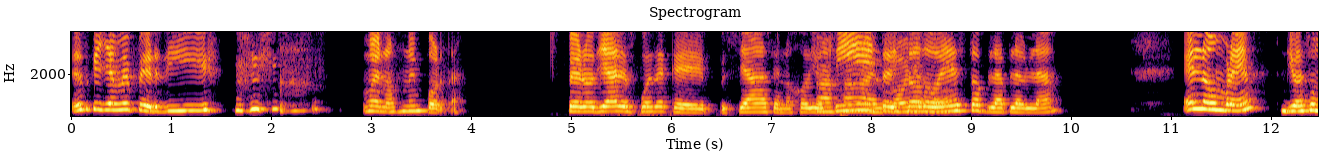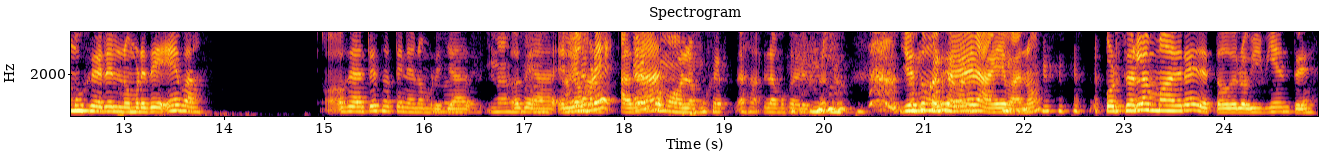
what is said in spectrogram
Es que ya me perdí. Bueno, no importa. Pero ya después de que pues ya se enojó Diosito Ajá, y todo ¿no? esto, bla, bla, bla. El hombre dio a su mujer el nombre de Eva. O sea, antes no tenía nombre, ya. Ajá. O sea, el Era- nombre, Era Adán. como la mujer. Ajá, la mujer, exacto. Dio a su mujer de mujer Adán. a Eva, ¿no? Por ser la madre de todo lo viviente.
